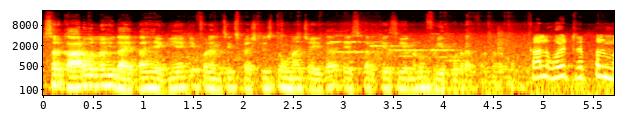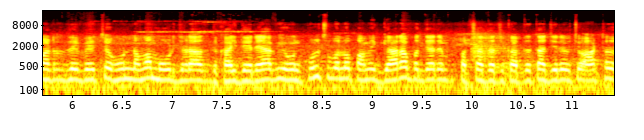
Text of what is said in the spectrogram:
ਸਰਕਾਰ ਵੱਲੋਂ ਹਦਾਇਤਾਂ ਹੈਗੀਆਂ ਕਿ ਫੋਰੈਂਸਿਕ ਸਪੈਸ਼ਲਿਸਟ ਹੋਣਾ ਚਾਹੀਦਾ ਤੇ ਇਸ ਕਰਕੇ ਅਸੀਂ ਇਹਨਾਂ ਨੂੰ ਫਰੀਦਕੋਟ ਰੈਫਰ ਕਰਾਂਗੇ ਕੱਲ ਹੋਏ ਟ੍ਰਿਪਲ ਮਰਡਰ ਦੇ ਵਿੱਚ ਹੁਣ ਨਵਾਂ ਮੋੜ ਜਿਹੜਾ ਦਿਖਾਈ ਦੇ ਰਿਹਾ ਵੀ ਹੁਣ ਪੁਲਿਸ ਵੱਲੋਂ ਭਾਵੇਂ 11 ਬੰਦਿਆਂ ਦੇ ਪਰਚਾ ਦਰਜ ਕਰ ਦਿੱਤਾ, ਜਿਹਦੇ ਵਿੱਚੋਂ 8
